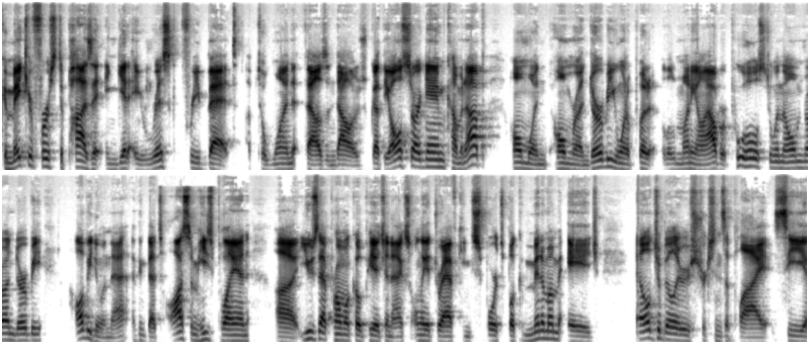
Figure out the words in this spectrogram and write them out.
can make your first deposit and get a risk-free bet up to $1,000. We've got the All-Star game coming up, home run, home run derby. You want to put a little money on Albert Pujols to win the home run derby. I'll be doing that. I think that's awesome. He's playing. Uh, use that promo code PHNX only at DraftKings Sportsbook. Minimum age, eligibility restrictions apply. See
